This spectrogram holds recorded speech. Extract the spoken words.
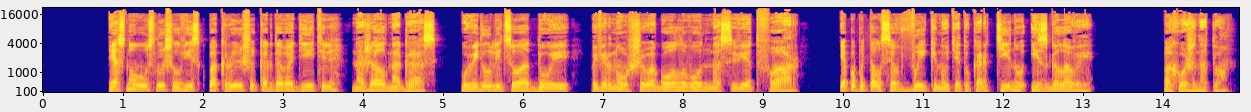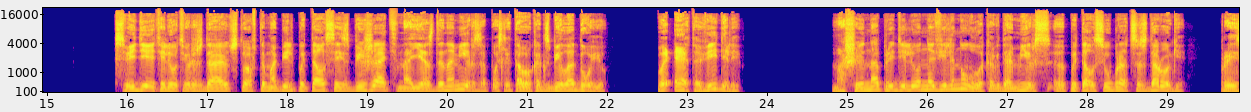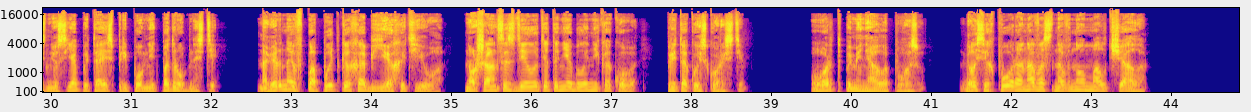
Я снова услышал визг по крыше, когда водитель нажал на газ, увидел лицо Адуи, повернувшего голову на свет фар. Я попытался выкинуть эту картину из головы. Похоже на то. Свидетели утверждают, что автомобиль пытался избежать наезда на Мирза после того, как сбил Адую. Вы это видели? Машина определенно вильнула, когда Мирз э, пытался убраться с дороги, произнес я, пытаясь припомнить подробности. Наверное, в попытках объехать его. Но шанса сделать это не было никакого при такой скорости. Орд поменяла позу. До сих пор она в основном молчала.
